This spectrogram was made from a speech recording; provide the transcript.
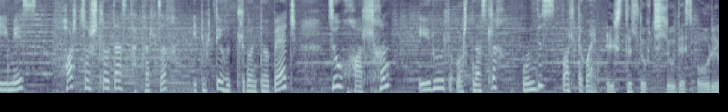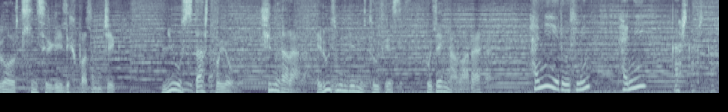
Иймээс хорт сурчлуудаас татгалзах, идэвхтэй хөдөлгөөнтэй байж зөв хооллох нь эрүүл урт наслах үндэс болдог байна. Эрсдэлт өвчлөлүүдээс өөрийгөө урьдчилан сэргийлэх боломжийг New Start буюу шинэ гараа эрүүл мэндийн нэвтрүүлгээс хүлээн аваарай таны эрүүл мэнд таны гарт гарт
